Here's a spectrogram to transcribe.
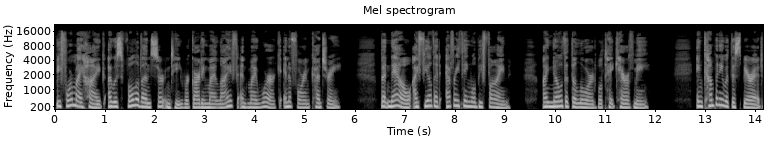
Before my hike, I was full of uncertainty regarding my life and my work in a foreign country. But now I feel that everything will be fine. I know that the Lord will take care of me. In company with the Spirit,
